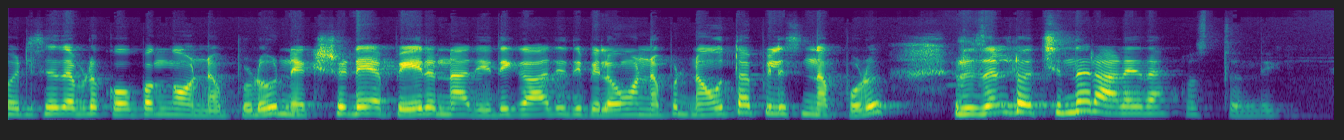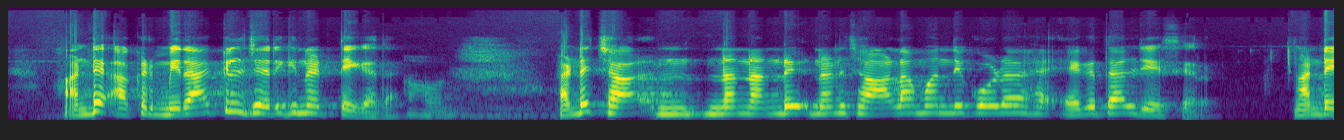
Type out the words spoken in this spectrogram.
పిలిచేటప్పుడు కోపంగా ఉన్నప్పుడు నెక్స్ట్ డే ఆ పేరు నాది ఇది కాదు ఇది పిలవన్నప్పుడు నవ్వుతా పిలిచినప్పుడు రిజల్ట్ వచ్చిందా రాలేదా? వస్తుంది. అంటే అక్కడ మిరాకిల్ జరిగినట్టే కదా. అంటే చా నన్ను అంటే నన్ను చాలామంది కూడా ఎగతాళి చేశారు. అంటే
